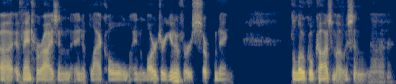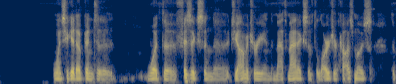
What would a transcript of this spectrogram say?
uh, event horizon in a black hole in a larger universe surrounding the local cosmos. And uh, once you get up into what the physics and the geometry and the mathematics of the larger cosmos, the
